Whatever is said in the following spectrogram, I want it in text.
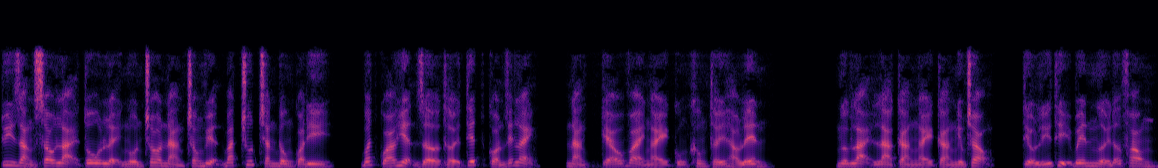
tuy rằng sau lại tô lệ ngôn cho nàng trong viện bắt chút chăn đông qua đi, bất quá hiện giờ thời tiết còn rất lạnh, nàng kéo vài ngày cũng không thấy hảo lên. Ngược lại là càng ngày càng nghiêm trọng, tiểu lý thị bên người đỡ phong,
